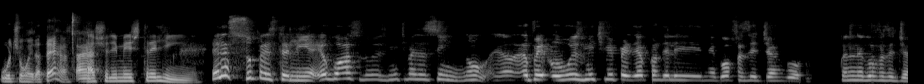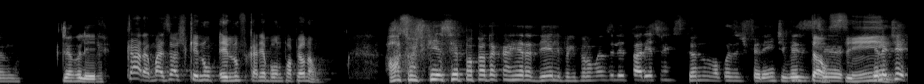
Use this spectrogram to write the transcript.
o Último Homem da Terra? É. Acho ele meio estrelinha. Ele é super estrelinha. Eu gosto do Will Smith, mas assim, não, eu, eu, o Will Smith me perdeu quando ele negou fazer Django. Quando ele negou fazer Django. Django Livre. Cara, mas eu acho que ele não, ele não ficaria bom no papel, não. Nossa, eu acho que ia ser o papel da carreira dele, porque pelo menos ele estaria se arriscando numa coisa diferente, em vez então, de ser... sim. Ele é,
